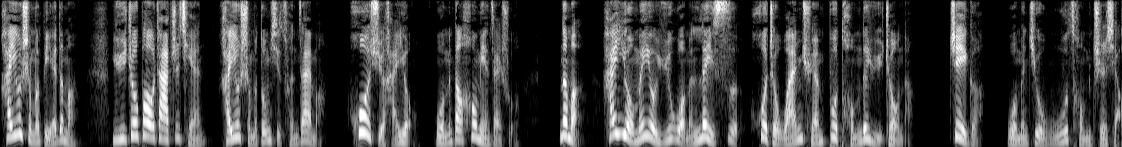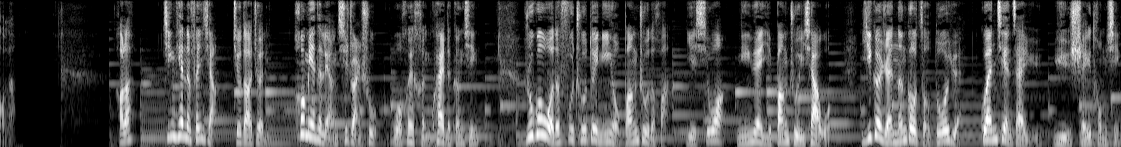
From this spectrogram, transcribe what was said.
还有什么别的吗？宇宙爆炸之前还有什么东西存在吗？或许还有，我们到后面再说。那么。还有没有与我们类似或者完全不同的宇宙呢？这个我们就无从知晓了。好了，今天的分享就到这里，后面的两期转述我会很快的更新。如果我的付出对您有帮助的话，也希望您愿意帮助一下我。一个人能够走多远，关键在于与谁同行。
